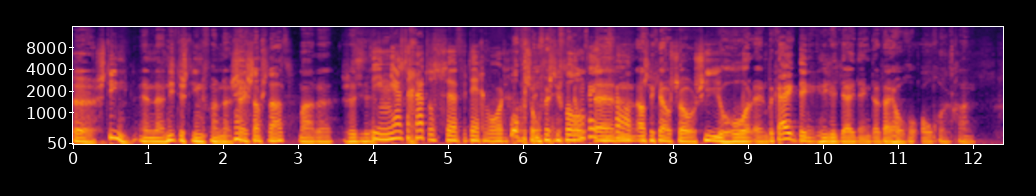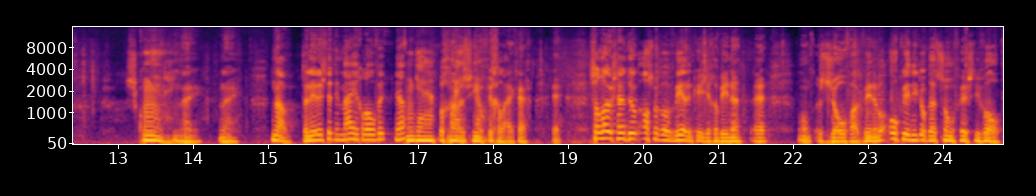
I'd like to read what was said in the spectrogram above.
Eh Stien. En eh, niet de Stien van uh, Sesamstraat, maar eh, ze- Tien, ja, ze gaat ons eh, vertegenwoordigen. op het Songfestival. Songfestival. En als ik jou zo zie, hoor en bekijk... denk ik niet dat jij denkt dat wij hoge ogen gaan scoren. Nee, nee. Nou, wanneer is dit in mei, geloof ik? Ja, Ja, We gaan zien of je gelijk krijgt. Ja. Het zal leuk zijn natuurlijk als we wel weer een keertje gaan winnen. Hè? Want zo vaak winnen we ook weer niet op dat Songfestival.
